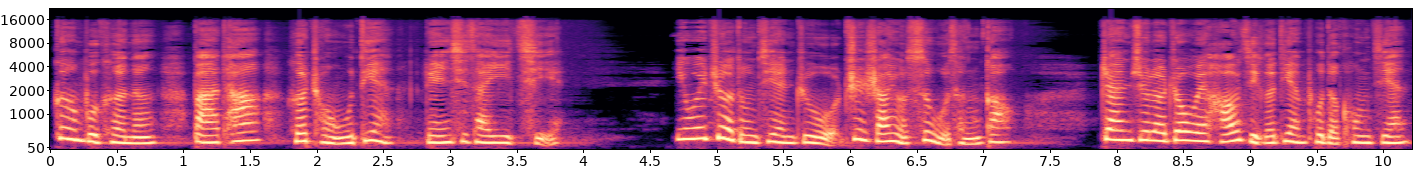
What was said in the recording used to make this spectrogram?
更不可能把它和宠物店联系在一起，因为这栋建筑至少有四五层高，占据了周围好几个店铺的空间，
